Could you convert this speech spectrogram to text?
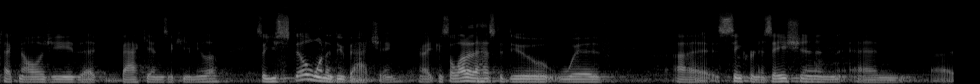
technology that backends Accumulo. So you still want to do batching, right? Because a lot of that has to do with uh, synchronization and uh,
